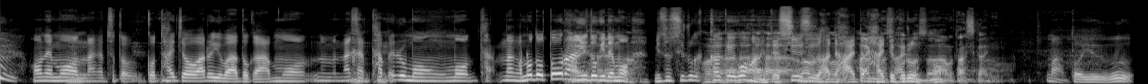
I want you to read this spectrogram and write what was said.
んほんでもうなんかちょっとこう体調悪いわとかもうなんか食べるもんもうたなんか喉通らんいう時でも味噌汁かけご飯ってシューシュー入って入って入ってくるんありますありのます確かにまあという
